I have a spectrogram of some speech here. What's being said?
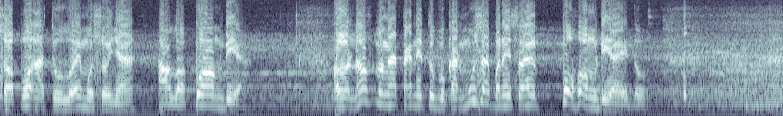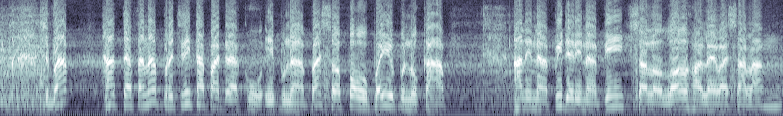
Sopo adullah musuhnya? Allah Bohong dia. Kalau Nauf mengatakan itu bukan Musa Bani Israel Bohong dia itu. Sebab Hadatana bercerita padaku Ibnu Abbas Sopo Ubay ibnu Ka'ab. Ani Nabi dari Nabi Sallallahu alaihi wasallam.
